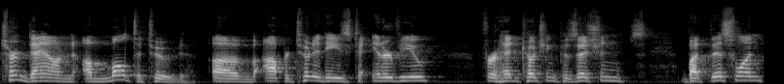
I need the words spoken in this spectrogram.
turned down a multitude of opportunities to interview for head coaching positions, but this one,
